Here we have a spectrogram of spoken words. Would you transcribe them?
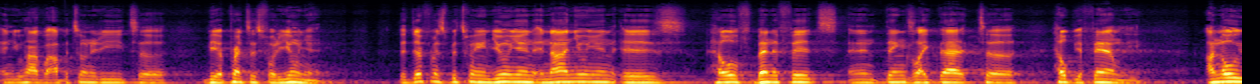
and you have an opportunity to be apprentice for the union. The difference between union and non-union is health benefits and things like that to help your family. I know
